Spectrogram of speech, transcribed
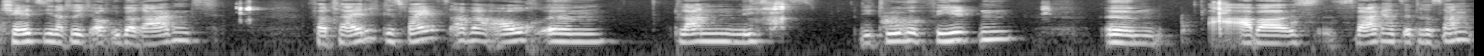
Chelsea natürlich auch überragend verteidigt. Das war jetzt aber auch ähm, klar nichts, die Tore fehlten. Ähm, aber es, es war ganz interessant.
